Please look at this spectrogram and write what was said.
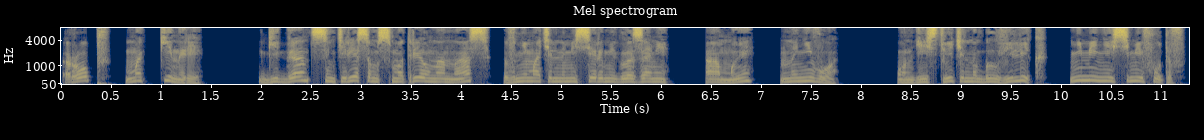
Роб МакКиннери. Гигант с интересом смотрел на нас внимательными серыми глазами, а мы — на него. Он действительно был велик, не менее семи футов,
